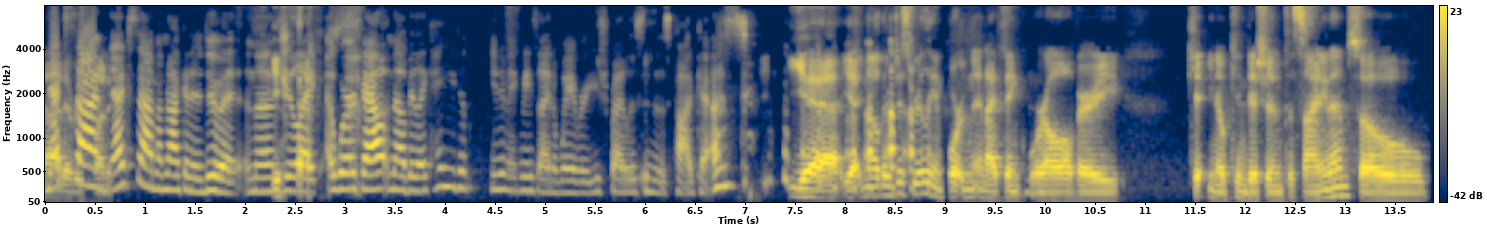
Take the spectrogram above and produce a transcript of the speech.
not next time. Next time, I'm not going to do it, and then yeah. be like, I work out, and I'll be like, Hey, you didn't, you didn't make me sign a waiver. You should probably listen to this podcast. yeah, yeah, no, they're just really important, and I think we're all very, you know, conditioned to signing them. So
